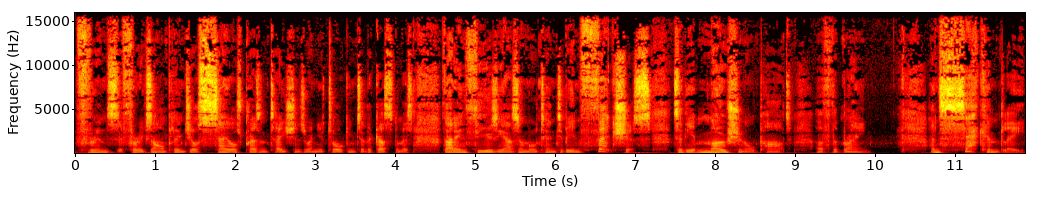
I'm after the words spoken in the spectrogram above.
for, for example, into your sales presentations when you're talking to the customers. That enthusiasm will tend to be infectious to the emotional part of the brain. And secondly,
